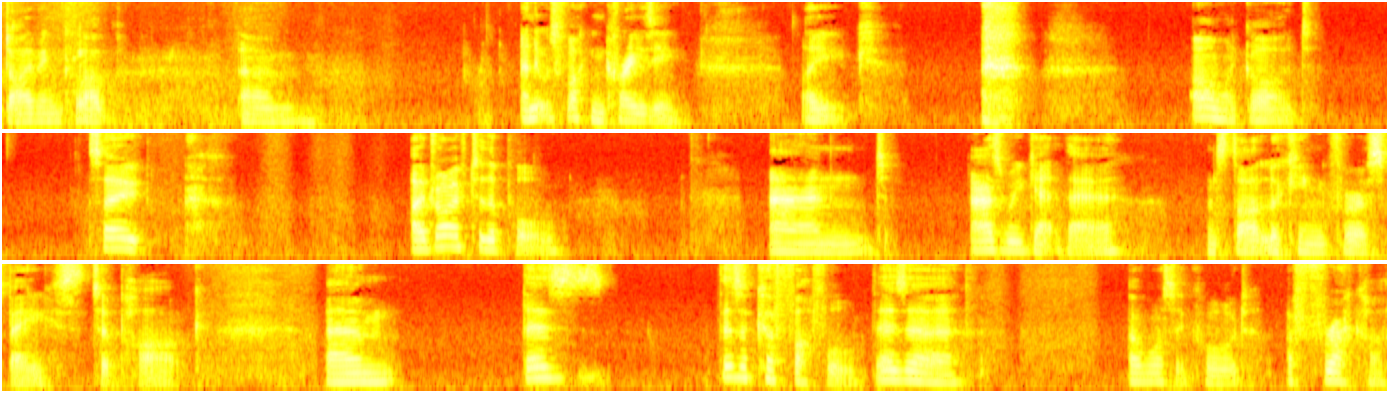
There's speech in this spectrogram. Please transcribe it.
diving club, um, and it was fucking crazy. Like, oh my god. So I drive to the pool and as we get there and start looking for a space to park, um, there's there's a kerfuffle. There's a a what's it called? A fracas.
